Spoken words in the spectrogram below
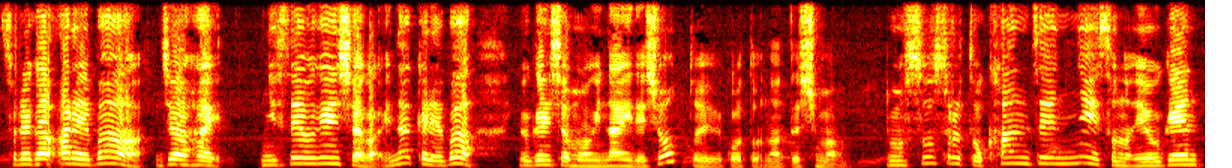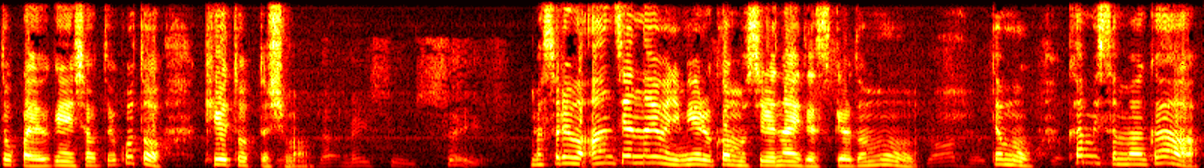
それがあれば、じゃあはい、偽預言者がいなければ預言者もいないでしょ？ということになってしまう。でもそうすると完全にその預言とか預言者ということを切り取ってしまう。まあ、それは安全なように見えるかもしれないですけれども、でも神様が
